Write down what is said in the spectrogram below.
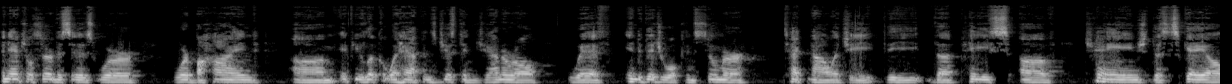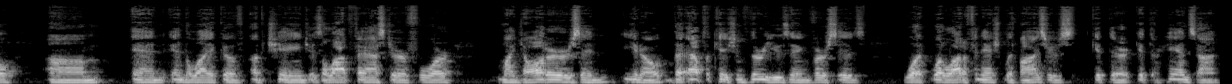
financial services we're we're behind. Um, if you look at what happens just in general with individual consumer technology, the the pace of change, the scale, um, and and the like of of change is a lot faster for my daughters and you know the applications they're using versus what what a lot of financial advisors get their get their hands on.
